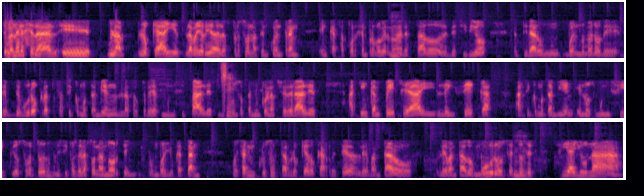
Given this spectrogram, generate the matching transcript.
de manera general, eh, lo que hay es la mayoría de las personas se encuentran en casa. Por ejemplo, el gobierno mm. del estado eh, decidió retirar un buen número de, burócratas, así como también las autoridades municipales, incluso también con las federales. Aquí en Campeche hay ley seca, así como también en los municipios, sobre todo en los municipios de la zona norte y rumbo a Yucatán, pues han incluso hasta bloqueado carreteras, levantado, levantado muros. Entonces, sí hay una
